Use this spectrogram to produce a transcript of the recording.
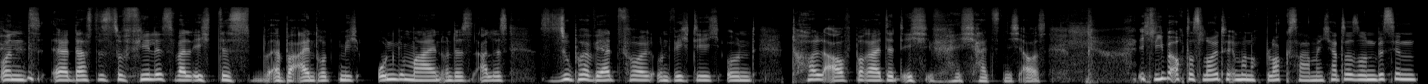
und äh, dass das so viel ist, weil ich das äh, beeindruckt mich ungemein und das ist alles super wertvoll und wichtig und toll aufbereitet. Ich, ich halte es nicht aus. Ich liebe auch, dass Leute immer noch Blogs haben. Ich hatte so ein bisschen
